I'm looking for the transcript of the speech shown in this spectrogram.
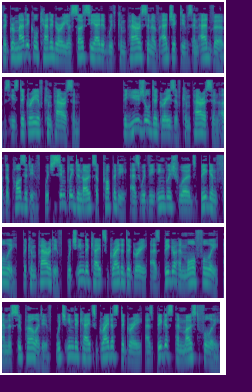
The grammatical category associated with comparison of adjectives and adverbs is degree of comparison. The usual degrees of comparison are the positive, which simply denotes a property as with the English words big and fully, the comparative, which indicates greater degree as bigger and more fully, and the superlative, which indicates greatest degree as biggest and most fully.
